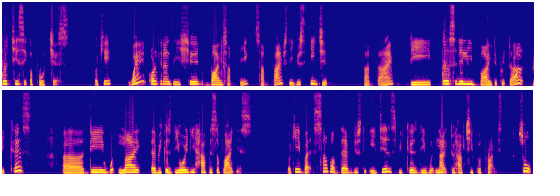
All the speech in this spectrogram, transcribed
purchasing approaches. Okay, when organisation buy something, sometimes they use agent. Sometimes they personally buy the product because uh, they would like, uh, because they already have the suppliers. Okay, but some of them use the agents because they would like to have cheaper price. So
